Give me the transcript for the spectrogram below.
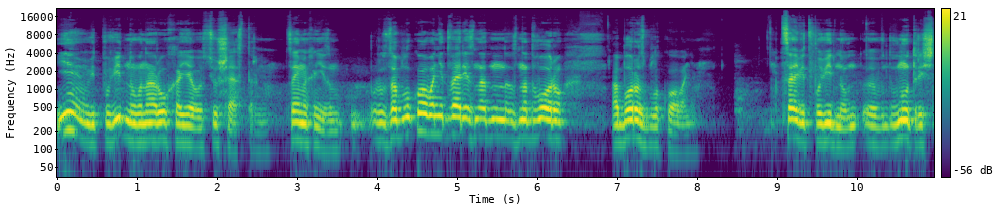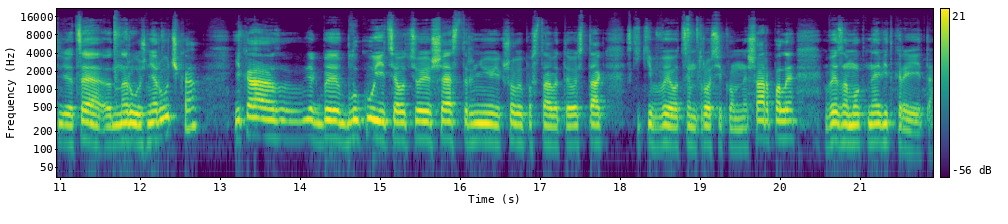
І відповідно вона рухає ось цю шестерню. Цей механізм. Заблоковані двері з надвору або розблоковані. Це відповідно внутрішня, це наружня ручка, яка е, якби блокується оцією шестернею. Якщо ви поставите ось так, скільки б ви оцим тросиком не шарпали, ви замок не відкриєте.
